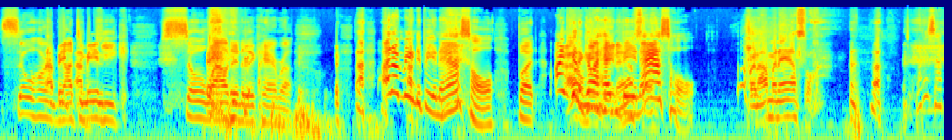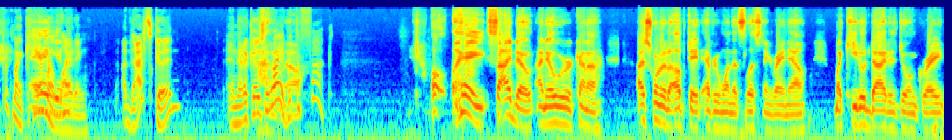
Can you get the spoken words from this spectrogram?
so hard I mean- not to I mean- geek so loud into the camera. I don't mean to be an asshole, but I'm gonna go ahead and be an asshole. But I'm an asshole. What is up with my camera know- lighting? Uh, That's good. And then it goes I away. What the fuck? Oh, hey, side note. I know we were kind of. I just wanted to update everyone that's listening right now. My keto diet is doing great.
